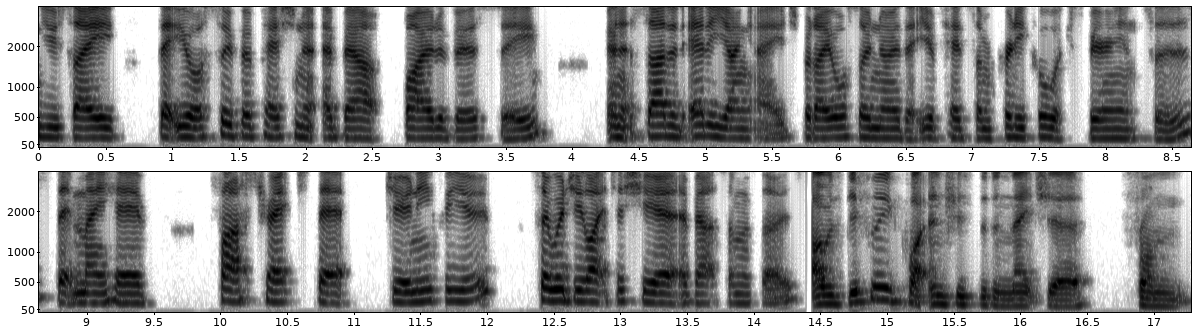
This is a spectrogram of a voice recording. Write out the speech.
You say that you're super passionate about biodiversity and it started at a young age, but I also know that you've had some pretty cool experiences that may have fast tracked that journey for you. So, would you like to share about some of those? I was definitely quite interested in nature from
